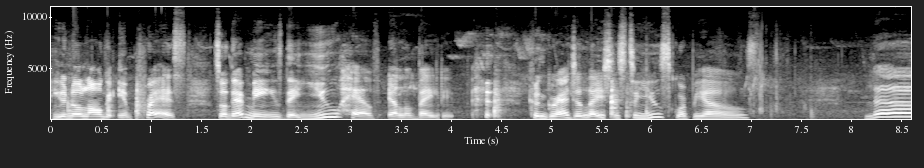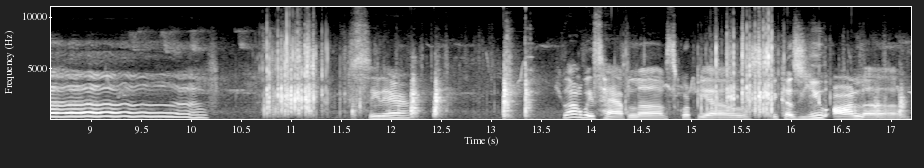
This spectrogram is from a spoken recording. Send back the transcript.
You're no longer impressed. So that means that you have elevated. Congratulations to you, Scorpios. Love. See there? You always have love, Scorpios, because you are love.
